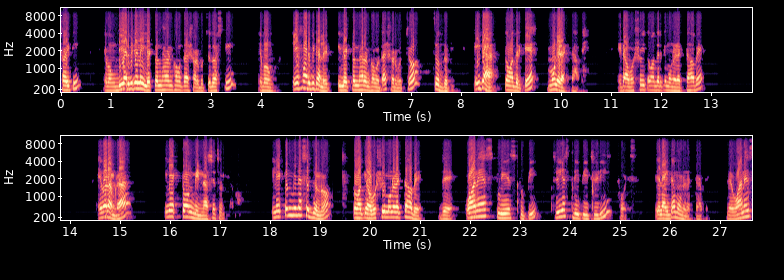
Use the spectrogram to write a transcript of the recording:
ছয়টি, এবং ডি অরবিটালে ইলেকট্রন ধারণ ক্ষমতা সর্বোচ্চ দশটি, এবং এফ অরবিটালের ইলেকট্রন ধারণ ক্ষমতা সর্বোচ্চ চোদ্দটি। এইটা তোমাদেরকে মনে রাখতে হবে। এটা অবশ্যই তোমাদেরকে মনে রাখতে হবে। এবার আমরা ইলেকট্রন বিন্যাসে চলে যাব। ইলেকট্রন বিন্যাসের জন্য তোমাকে অবশ্যই মনে রাখতে হবে যে one S, two S, two P, three S, three P, three D, four S. এই লাইনটা মনে রাখতে হবে যে one S,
